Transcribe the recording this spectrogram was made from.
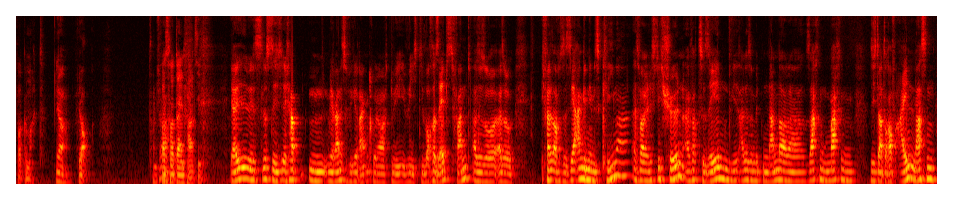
Bock gemacht. Ja, Ja. Was auch. war dein Fazit? Ja, ist lustig. Ich habe mir gar nicht so viel Gedanken drüber gemacht, wie, wie ich die Woche selbst fand. Also so, also ich fand es auch ein sehr angenehmes Klima. Es war richtig schön, einfach zu sehen, wie alle so miteinander Sachen machen, sich darauf einlassen,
